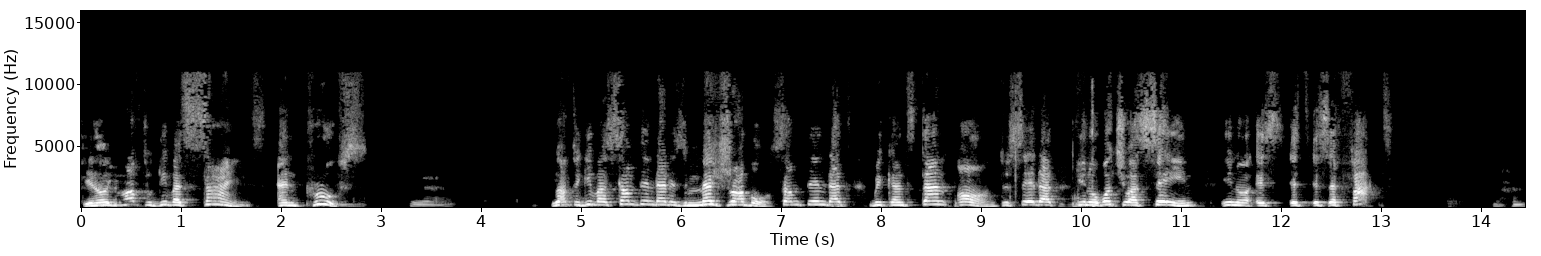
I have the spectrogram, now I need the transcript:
You know, you have to give us signs and proofs. Yeah. You have to give us something that is measurable, something that we can stand on to say that, you know, what you are saying, you know, it's, it's, it's a fact. Mhm.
